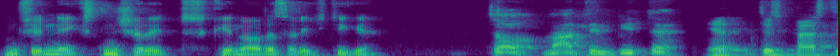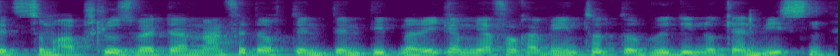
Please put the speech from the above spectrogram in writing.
und für den nächsten Schritt genau das Richtige. So, Martin, bitte. Ja, das passt jetzt zum Abschluss, weil der Manfred auch den, den Dietmar Riegler mehrfach erwähnt hat. Da würde ich nur gern wissen,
